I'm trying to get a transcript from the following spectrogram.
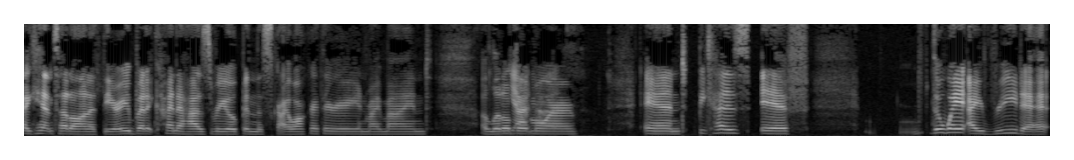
I can't settle on a theory, but it kind of has reopened the Skywalker theory in my mind a little Yeah, bit more. has. And because if the way I read it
